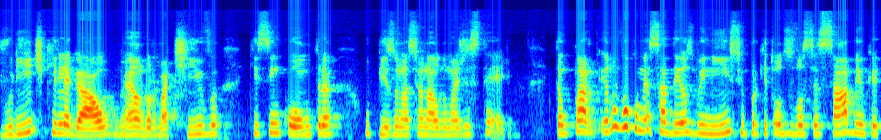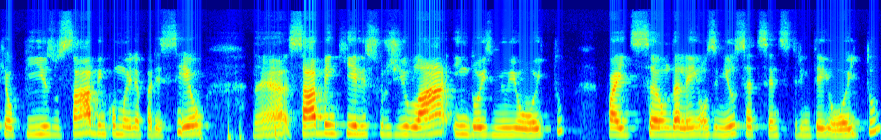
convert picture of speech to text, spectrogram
jurídica e legal, né, a normativa que se encontra o piso nacional do magistério. Então, claro, eu não vou começar desde o início, porque todos vocês sabem o que é o piso, sabem como ele apareceu, né, sabem que ele surgiu lá em 2008, com a edição da Lei 11.738,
